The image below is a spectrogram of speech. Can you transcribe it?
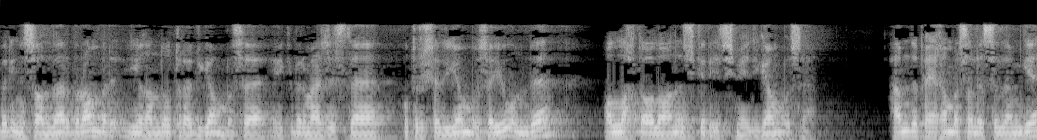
bir insonlar biron bir yig'inda o'tiradigan bo'lsa yoki bir majlisda o'tirishadigan bo'lsayu unda alloh taoloni zikr etishmaydigan bo'lsa hamda payg'ambar sallallohu alayhi vasallamga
